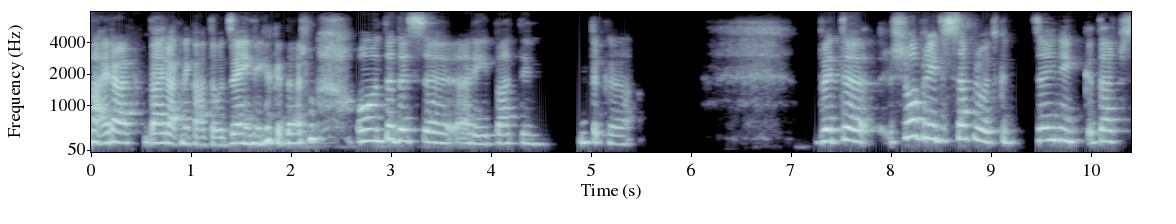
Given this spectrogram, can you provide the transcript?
vairāk, vairāk nekā to dzinieka darbu. Un tad es eh, arī pati. Nu, kā, bet eh, šobrīd es saprotu, ka dzinieka darbs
